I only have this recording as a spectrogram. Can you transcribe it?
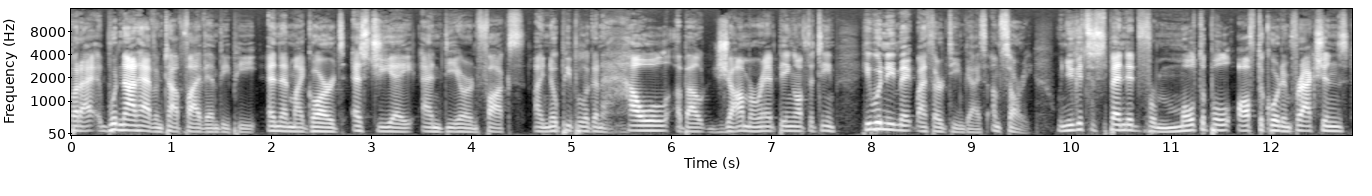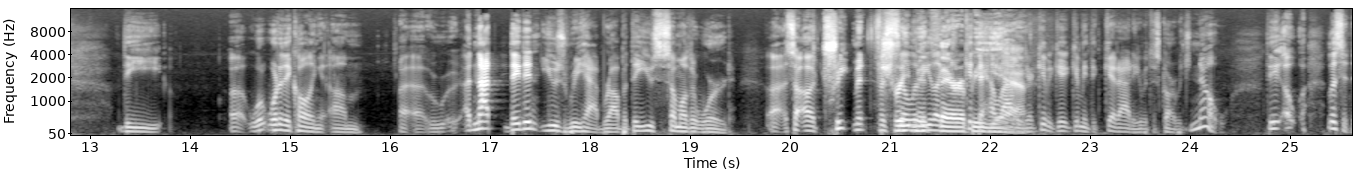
but I would not have him top five MVP. And then my guards, SGA and De'Aaron Fox. I know people are going to howl about Ja Morant being off the team. He wouldn't even make my third team, guys. I'm sorry. When you get suspended for multiple off the court infractions, the uh, what, what are they calling it? Um, uh, uh, not they didn't use rehab, Rob, but they used some other word. Uh, so a treatment facility, Treatment like therapy, get the hell out of here. Give me, give, give me the get out of here with this garbage. No, the oh, listen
